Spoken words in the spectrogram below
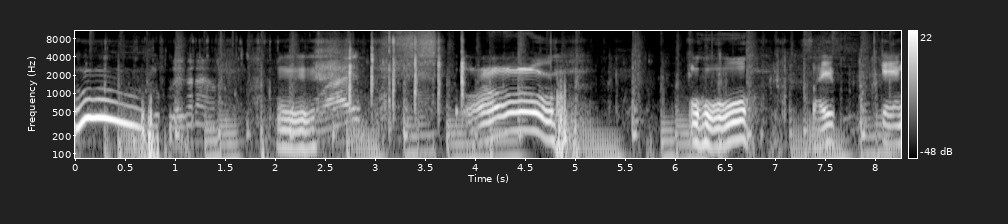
อู้ลุกเลยก็ได้ครับ เออไว้โอ้โอ้โห ใส่แกง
